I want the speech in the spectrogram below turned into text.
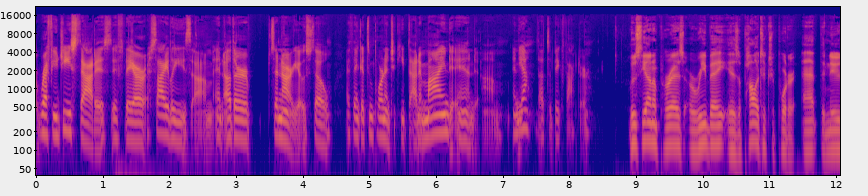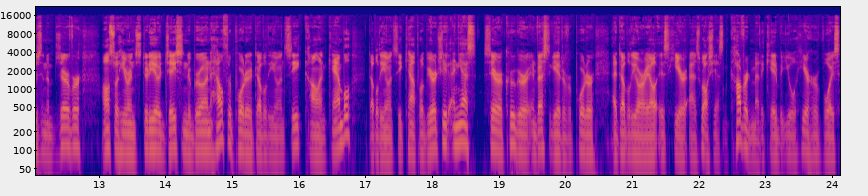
refugee status, if they are asylees, um, and other scenarios. So, I think it's important to keep that in mind, and um, and yeah, that's a big factor. Luciana Perez Uribe is a politics reporter at the News and Observer. Also here in studio, Jason deBruyn, health reporter at WUNC, Colin Campbell, WUNC Capitol Bureau Chief. And yes, Sarah Krueger, investigative reporter at WRAL, is here as well. She hasn't covered Medicaid, but you will hear her voice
